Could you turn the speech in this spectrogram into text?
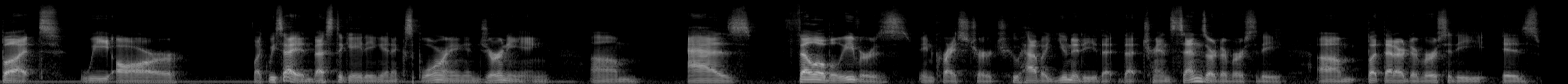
but we are, like we say, investigating and exploring and journeying um, as fellow believers in Christ Church who have a unity that that transcends our diversity, um, but that our diversity is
